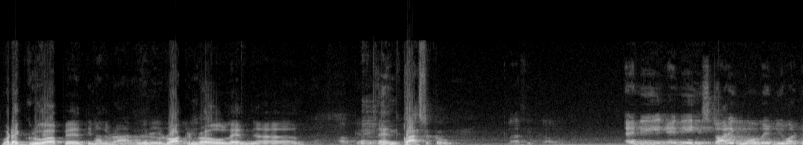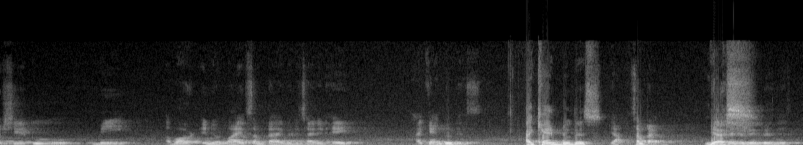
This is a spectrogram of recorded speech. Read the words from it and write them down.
what I grew up with, you know, the, the rock and roll and uh, Okay. and classical. Classical. Any any historic moment you want to share to me about in your life sometime you decided, hey, I can't do this. I can't do this. Yeah, sometime. Yes. When you're doing business,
